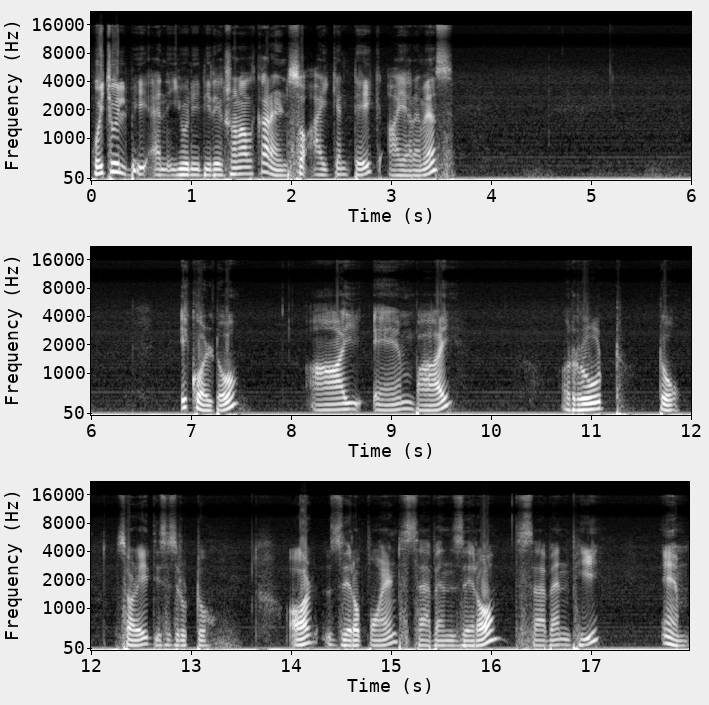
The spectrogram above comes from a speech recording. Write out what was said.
which will be an unidirectional current. So I can take IRMS equal to Im by root 2 sorry this is root 2 or 0 0.707 Vm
